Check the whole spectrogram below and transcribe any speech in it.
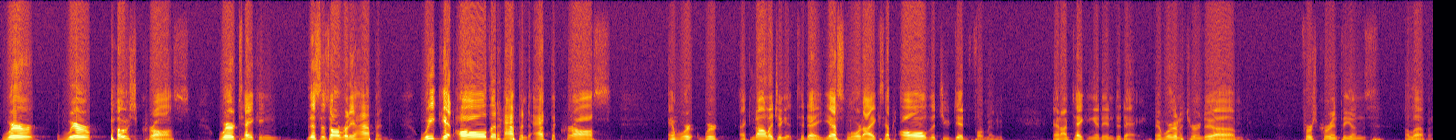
we're, we're post-cross. We're taking, this has already happened. We get all that happened at the cross and we're, we're acknowledging it today. Yes, Lord, I accept all that you did for me, and I'm taking it in today. And we're going to turn to um, 1 Corinthians 11.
